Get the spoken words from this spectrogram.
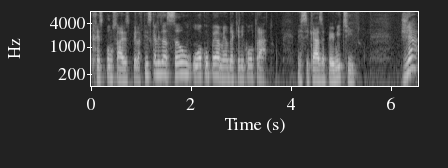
responsáveis pela fiscalização ou acompanhamento daquele contrato. Nesse caso, é permitido. Já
